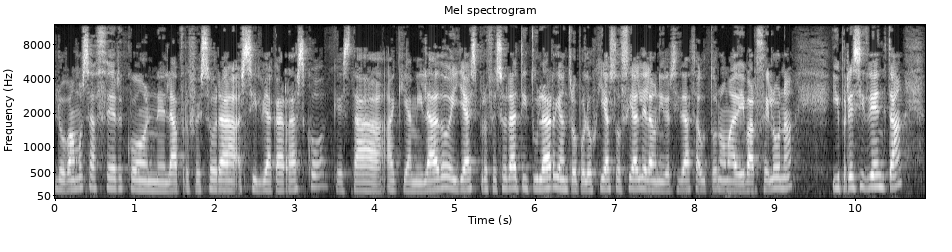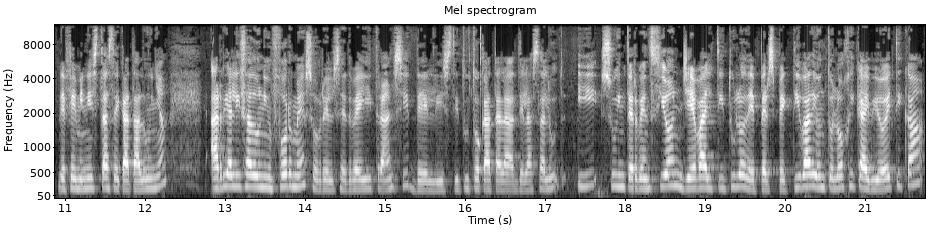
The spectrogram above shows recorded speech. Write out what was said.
lo vamos a hacer con la profesora Silvia Carrasco, que está aquí a mi lado. Ella es profesora titular de Antropología Social de la Universidad Autónoma de Barcelona y presidenta de Feministas de Cataluña. Ha realizado un informe sobre el Servei Transit del Instituto Català de la Salud y su intervención lleva el título de Perspectiva deontológica y bioética,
